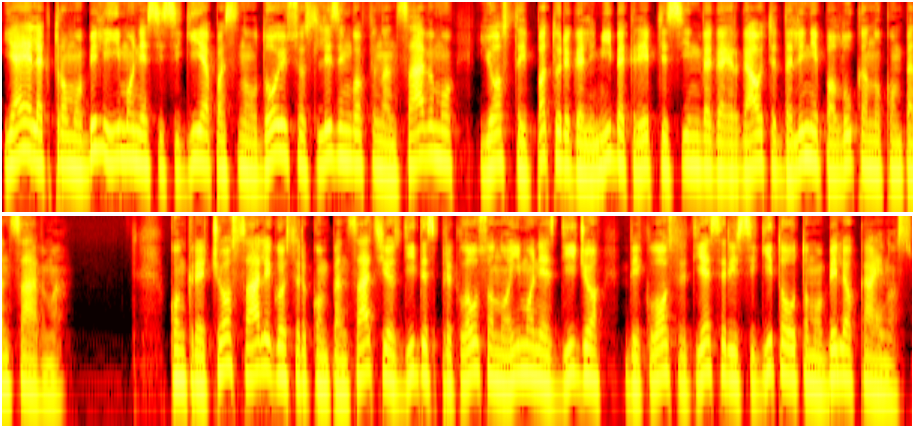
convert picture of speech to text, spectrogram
Jei elektromobilį įmonės įsigyja pasinaudojusios lizingo finansavimu, jos taip pat turi galimybę kreiptis į Invegą ir gauti dalinį palūkanų kompensavimą. Konkrečios sąlygos ir kompensacijos dydis priklauso nuo įmonės dydžio, veiklos ryties ir įsigyto automobilio kainos.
